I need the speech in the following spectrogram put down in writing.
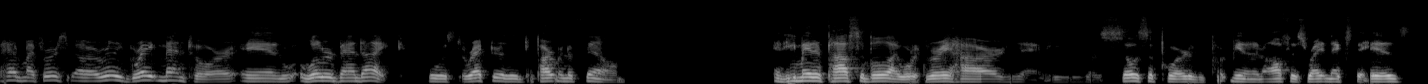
had my first uh, really great mentor in Willard Van Dyke, who was director of the Department of Film. And he made it possible. I worked very hard, and he was so supportive. He put me in an office right next to his.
